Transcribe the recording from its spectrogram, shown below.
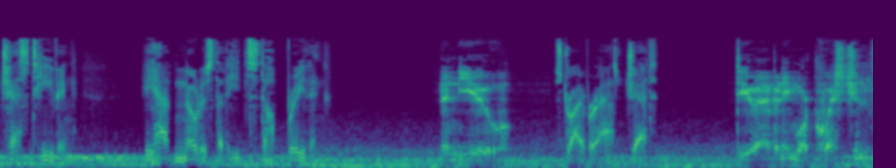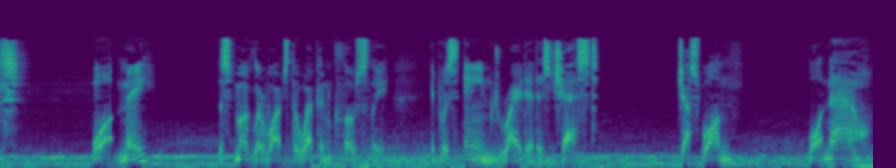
chest heaving. He hadn't noticed that he'd stopped breathing. And you? Stryver asked Jet. Do you have any more questions? What, me? The smuggler watched the weapon closely. It was aimed right at his chest. Just one. What now?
